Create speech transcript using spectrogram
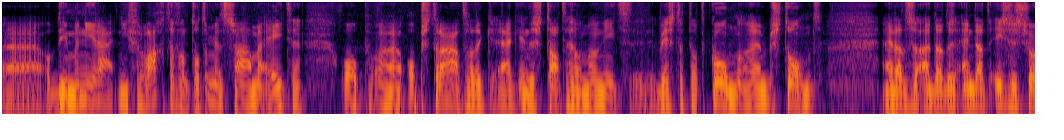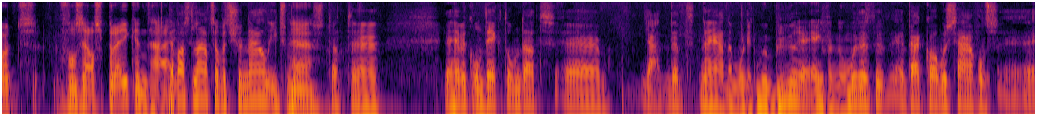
uh, op die manier eigenlijk niet verwachtte. Van tot en met samen eten op, uh, op straat. Wat ik eigenlijk in de stad helemaal niet wist dat dat kon en bestond. En dat is, dat is, en dat is een soort vanzelfsprekendheid. Er was laatst op het journaal iets moois. Ja. Dat heb ik ontdekt omdat... Uh, ja, dat, nou ja, dan moet ik mijn buren even noemen. Dus, daar komen s'avonds uh,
